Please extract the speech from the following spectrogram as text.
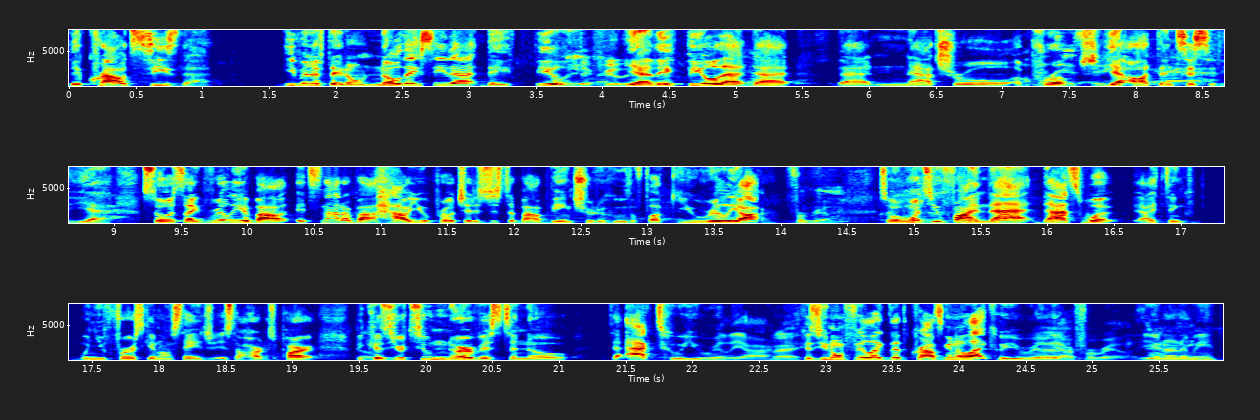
the crowd sees that. Even if they don't know they see that, they feel it. They feel it, Yeah, yeah. they feel that that that natural approach. Authenticity, Yeah, yeah. authenticity. Yeah. So it's like really about. It's not about how you approach it. It's just about being true to who the fuck you really are for real. Mm-hmm. So once you find that, that's what I think when you first get on stage is the hardest part because you're too nervous to know to act who you really are Right. because you don't feel like the crowd's gonna like who you really are for real. You know what I mean?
